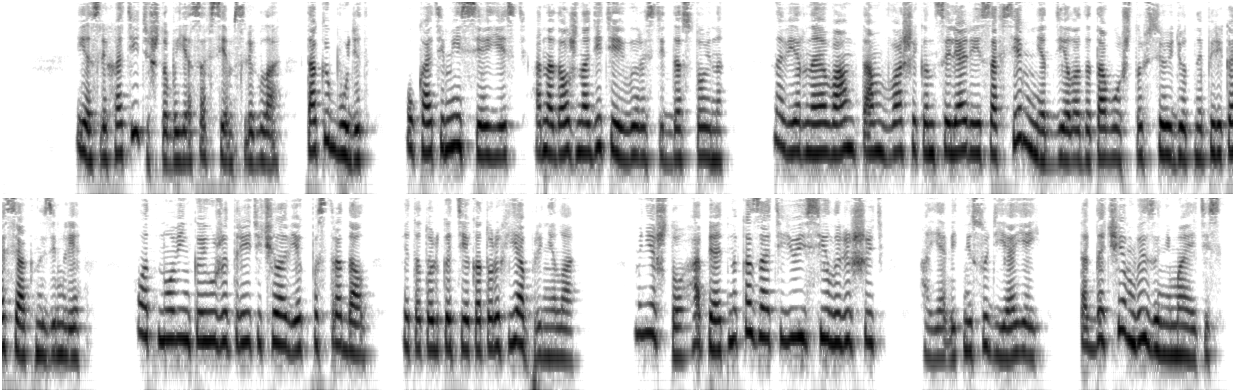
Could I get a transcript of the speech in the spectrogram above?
«Если хотите, чтобы я совсем слегла, так и будет. У Кати миссия есть, она должна детей вырастить достойно. Наверное, вам там в вашей канцелярии совсем нет дела до того, что все идет наперекосяк на земле. От новенькой уже третий человек пострадал. Это только те, которых я приняла. Мне что, опять наказать ее и силы лишить? А я ведь не судья ей. Тогда чем вы занимаетесь?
